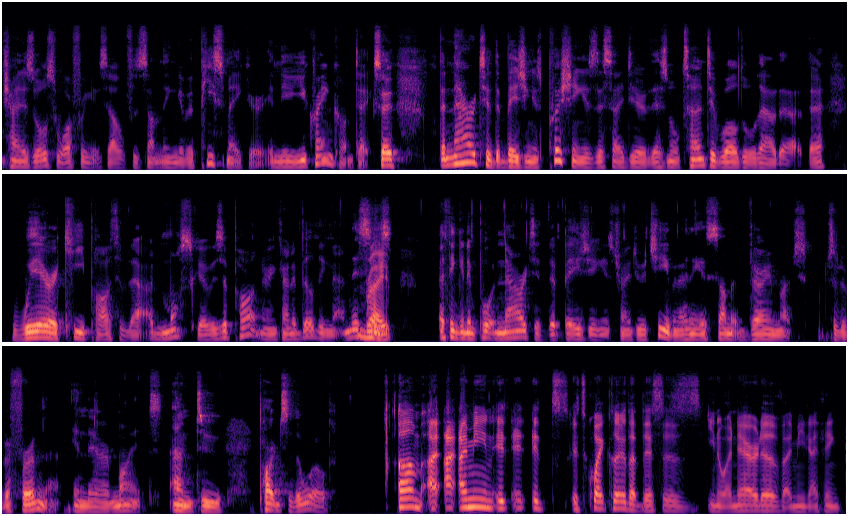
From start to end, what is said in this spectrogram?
China is also offering itself as something of a peacemaker in the Ukraine context. So the narrative that Beijing is pushing is this idea of there's an alternative world all out there. We're a key part of that, and Moscow is a partner in kind of building that. And this right. is, I think, an important narrative that Beijing is trying to achieve. And I think the summit very much sort of affirmed that in their minds and to parts of the world. Um, I, I mean, it, it, it's it's quite clear that this is you know a narrative. I mean, I think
